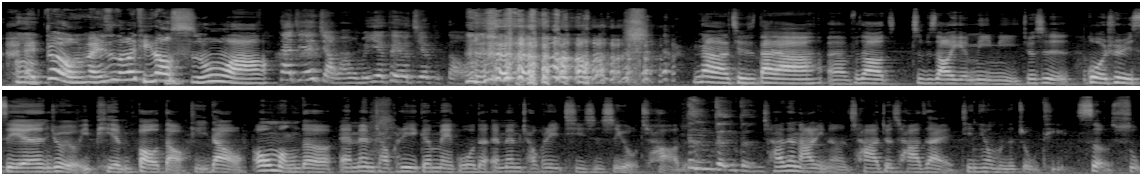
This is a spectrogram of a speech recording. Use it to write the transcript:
哎，对，我们每一次都会提到食物啊。他今天讲完，我们叶配又接不到。那其实大家呃不知道知不知道一个秘密，就是过去 C N 就有一篇报道提到欧盟的 M M 巧克力跟美国的 M M 巧克力其实是有差的。噔噔噔，差在哪里呢？差就差在今天我们的主题色素。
